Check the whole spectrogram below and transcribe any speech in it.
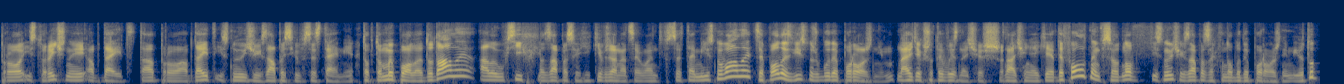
про історичний апдейт та про апдейт існуючих записів в системі. Тобто ми поле додали, але у всіх записах, які вже на цей момент в системі існували, це поле, звісно ж, буде порожнім. Навіть якщо ти визначиш значення, яке є дефолтним, все одно в існуючих записах воно буде порожнім. І тут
